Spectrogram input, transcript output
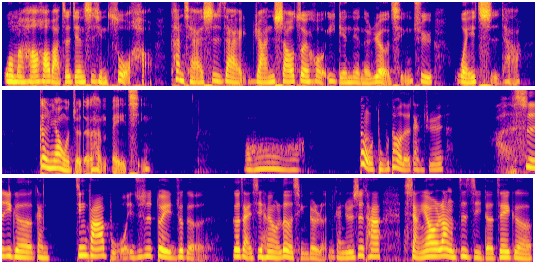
我们好好把这件事情做好，看起来是在燃烧最后一点点的热情去维持它。更让我觉得很悲情。哦，但我读到的感觉是一个感金发伯，也就是对这个歌仔戏很有热情的人，感觉是他想要让自己的这个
